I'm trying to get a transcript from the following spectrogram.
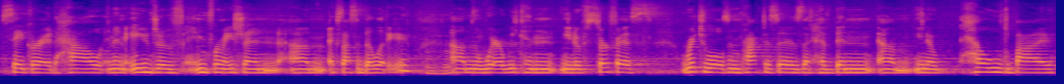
sacred, how in an age of information um, accessibility, mm-hmm. um, where we can you know surface rituals and practices that have been, um, you know, held by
